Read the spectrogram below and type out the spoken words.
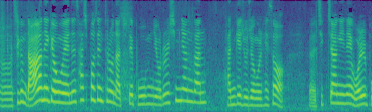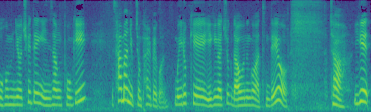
어, 지금 나안의 경우에는 40%로 낮추되 보험료를 10년간 단계 조정을 해서 어, 직장인의 월 보험료 최대 인상폭이 46,800원. 뭐 이렇게 얘기가 쭉 나오는 것 같은데요. 자, 이게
